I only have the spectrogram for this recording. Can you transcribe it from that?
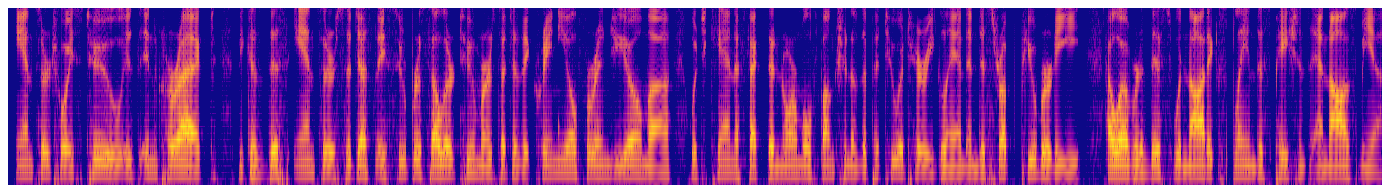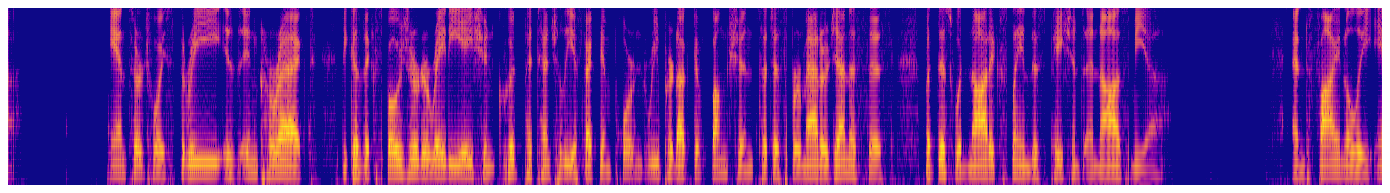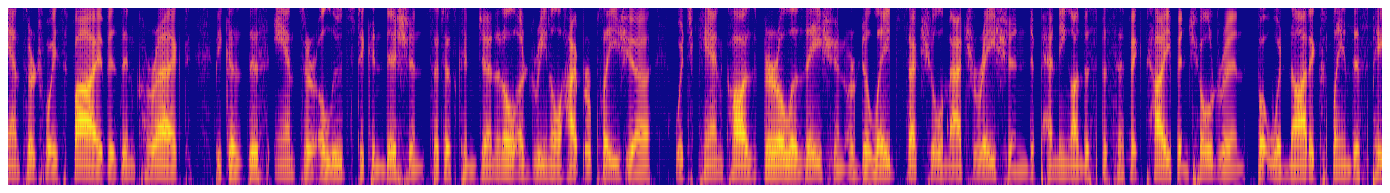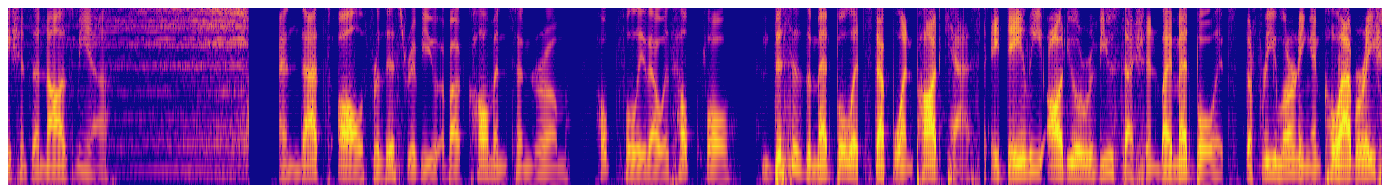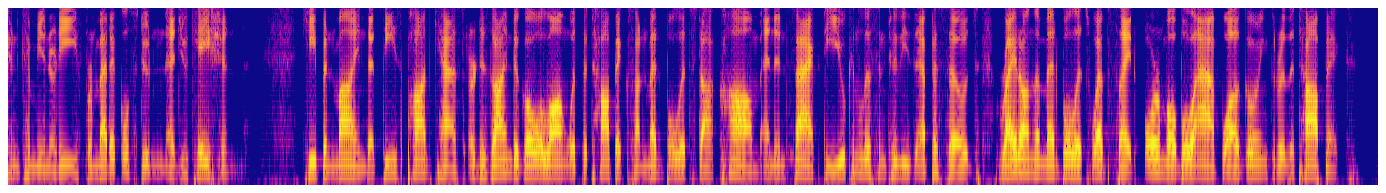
Answer choice 2 is incorrect because this answer suggests a suprasellar tumor such as a craniopharyngioma, which can affect the normal function of the pituitary gland and disrupt puberty. However, this would not explain this patient's anosmia. Answer choice 3 is incorrect because exposure to radiation could potentially affect important reproductive functions such as spermatogenesis, but this would not explain this patient's anosmia. And finally, answer choice 5 is incorrect because this answer alludes to conditions such as congenital adrenal hyperplasia, which can cause virilization or delayed sexual maturation depending on the specific type in children, but would not explain this patient's anosmia. And that's all for this review about Kallmann syndrome. Hopefully that was helpful. This is the MedBullets Step 1 podcast, a daily audio review session by MedBullets, the free learning and collaboration community for medical student education. Keep in mind that these podcasts are designed to go along with the topics on medbullets.com, and in fact, you can listen to these episodes right on the MedBullets website or mobile app while going through the topic.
